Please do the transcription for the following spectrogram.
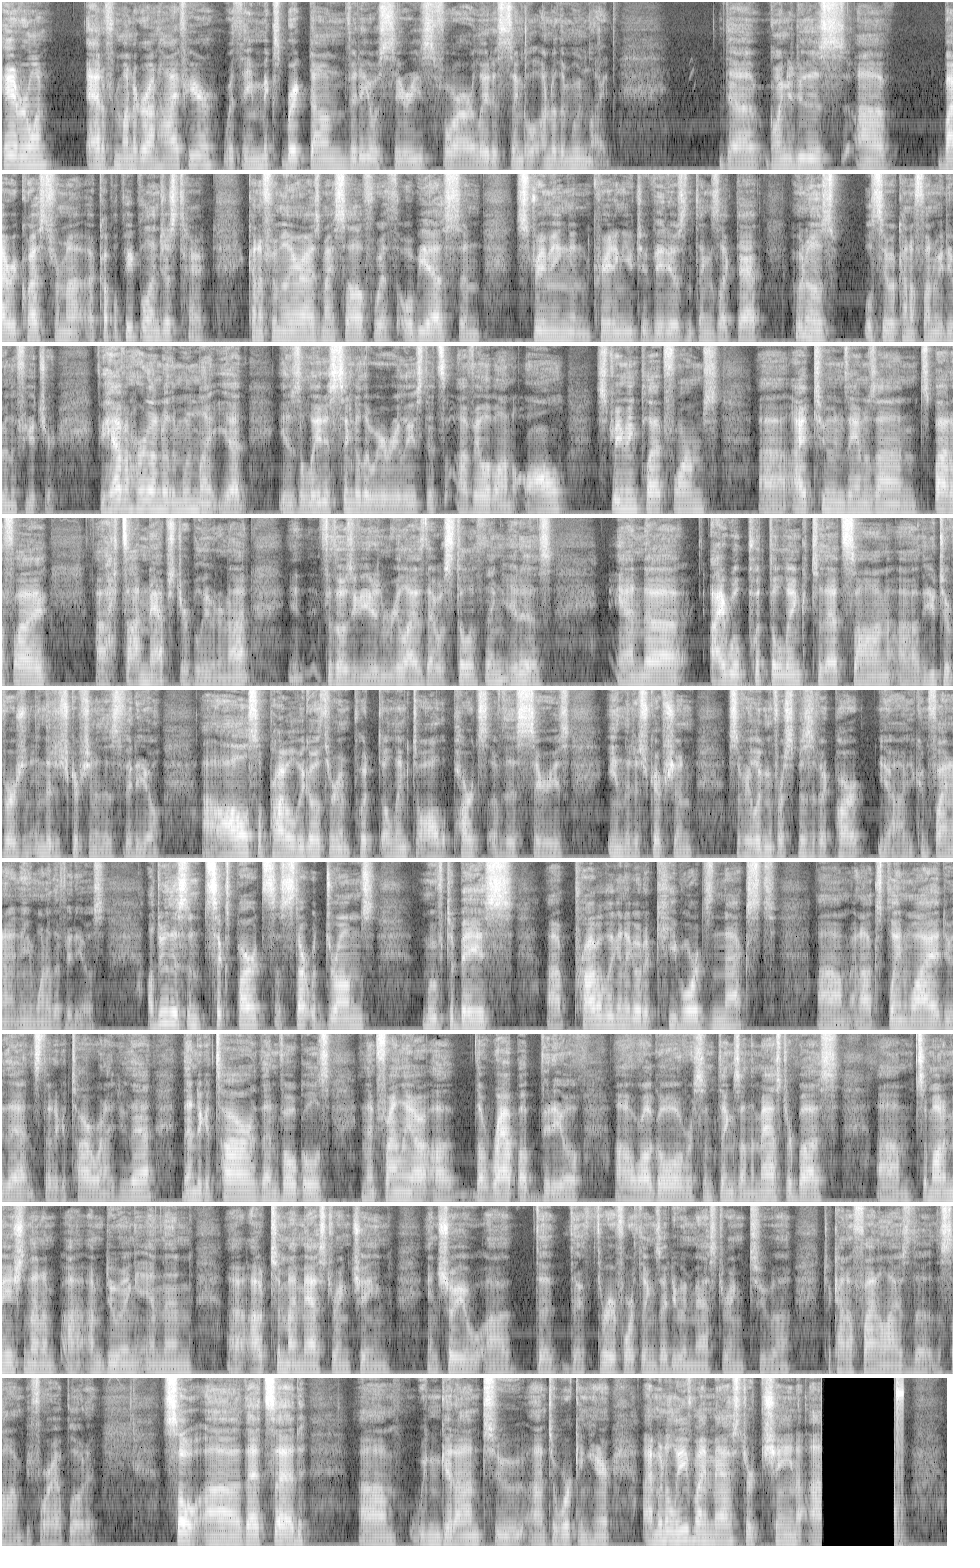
Hey everyone, Adam from Underground Hive here with a mix breakdown video series for our latest single, Under the Moonlight. The, going to do this uh, by request from a, a, couple people and just kind of familiarize myself with OBS and streaming and creating YouTube videos and things like that. Who knows, we'll see what kind of fun we do in the future. If you haven't heard Under the Moonlight yet, it is the latest single that we released. It's available on all streaming platforms, uh, iTunes, Amazon, Spotify, uh, it's on Napster, believe it or not. For those of you who didn't realize that was still a thing, it is. And uh, I will put the link to that song, uh, the YouTube version, in the description of this video. I'll also probably go through and put a link to all the parts of this series in the description. So if you're looking for a specific part, yeah, you can find it on any one of the videos. I'll do this in six parts. I'll start with drums, move to bass. Uh, probably going to go to keyboards next. Um, and I'll explain why I do that instead of guitar when I do that. Then to guitar, then vocals, and then finally uh, uh, the wrap up video uh, where I'll go over some things on the master bus, um, some automation that I'm, uh, I'm doing, and then uh, out to my mastering chain and show you uh, the, the three or four things I do in mastering to, to kind of finalize the, the song before I upload it. So that said, um, we can get on to, on to working here. I'm going to leave my master chain on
